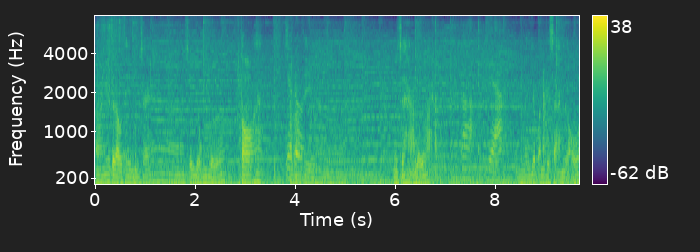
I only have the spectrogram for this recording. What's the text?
à, ngay từ đầu thì mình sẽ à, sử dụng lửa to ha. Dạ sau đó rồi. thì à, mình sẽ hạ lửa lại. À, dạ. Lấy giúp anh cái sạn gỗ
